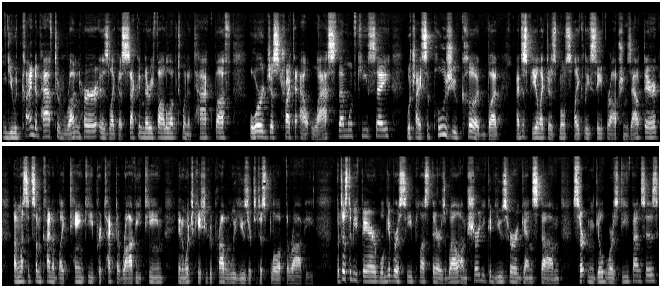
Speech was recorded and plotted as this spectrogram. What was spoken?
you would kind of have to run her as like a secondary follow up to an attack buff or just try to outlast them with Kise, which I suppose you could, but I just feel like there's most likely safer options out there, unless it's some kind of like tanky protect the Ravi team, in which case you could probably use her to just blow up the Ravi. But just to be fair, we'll give her a C plus there as well. I'm sure you could use her against um, certain Guild Wars defenses,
